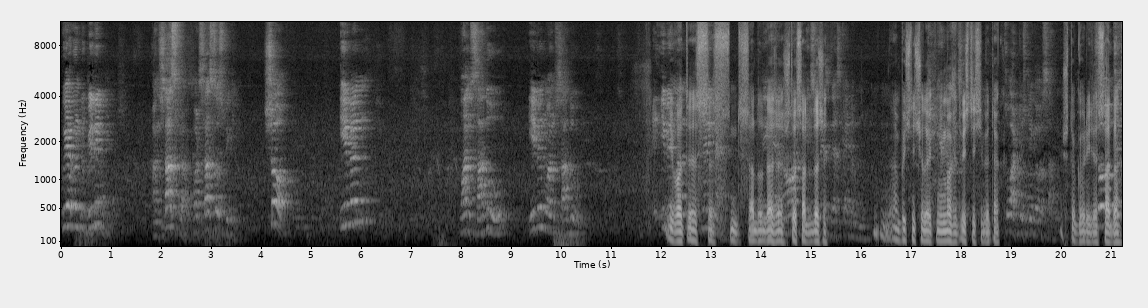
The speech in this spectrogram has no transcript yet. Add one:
We are going to believe on Shastra, what Shastra speaking. So, even one sadhu, И вот э, саду даже, что саду даже обычный человек не может вести себя так. Что говорить о саду?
